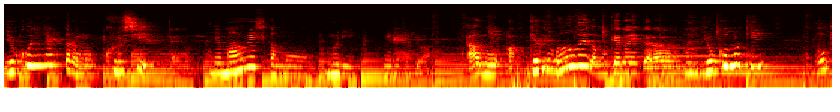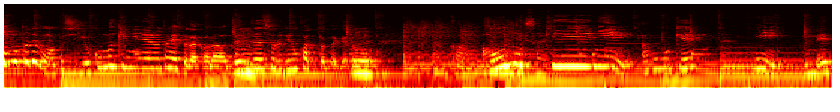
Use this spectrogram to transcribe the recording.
横になったらもう苦しいみたいな。じゃあ真上しかもう無理寝る時は。あのあ逆に真上が向けないから、ん。横向き？もともとでも私横向きに寝るタイプだから全然それでよかったんだけど、うん。なんか仰向きに仰向けに、ね、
